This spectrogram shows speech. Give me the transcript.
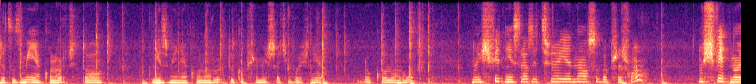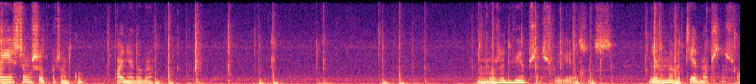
że to zmienia kolor, czy to nie zmienia koloru, tylko przemieszcza cię właśnie do koloru. No i świetnie, jest razy trzy, a jedna osoba przeszła. No świetno, ja jeszcze muszę od początku. A nie, dobra. No może dwie przeszły, Jezus. Nie no, nawet jedna przeszła.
